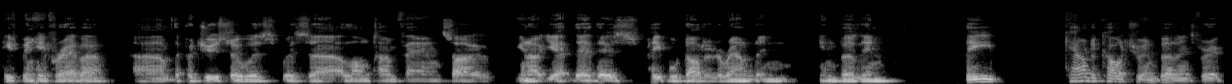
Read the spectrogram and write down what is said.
He's been here forever. Um, the producer was was uh, a long time fan, so you know, yeah, there, there's people dotted around in in Berlin. The counterculture in Berlin is very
